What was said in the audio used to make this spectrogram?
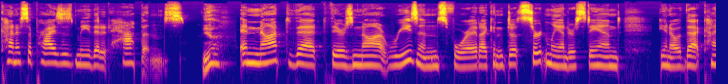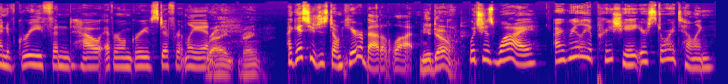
kind of surprises me that it happens. Yeah. And not that there's not reasons for it. I can certainly understand, you know, that kind of grief and how everyone grieves differently. And Right, right. I guess you just don't hear about it a lot, You don't. which is why I really appreciate your storytelling.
